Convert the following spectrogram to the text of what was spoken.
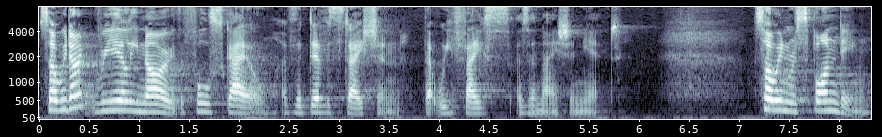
So we don't really know the full scale of the devastation that we face as a nation yet. So in responding,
